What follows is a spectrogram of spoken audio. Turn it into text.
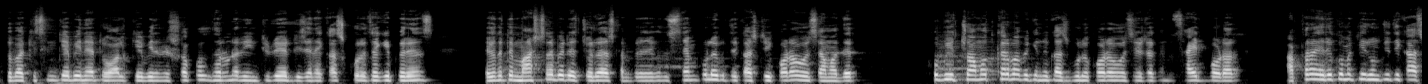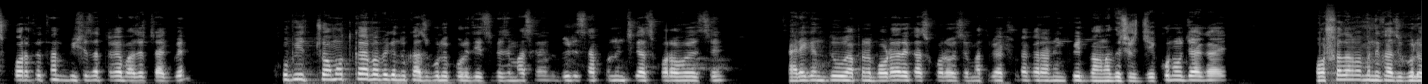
অথবা কিচেন ক্যাবিনেট ওয়াল ক্যাবিনেট সকল ধরনের ইন্টেরিয়র ডিজাইনের কাজ করে থাকি ফ্রেন্ডস এখানে একটা মাস্টার বেডে চলে আসলাম ফ্রেন্ডস কিন্তু স্যাম্পলের ভিতরে কাজটি করা হয়েছে আমাদের। খুবই চমৎকার ভাবে কিন্তু কাজগুলো করা হয়েছে, এটা কিন্তু সাইড বর্ডার আপনারা এরকম একটি রুম যদি কাজ করাতে চান, বিশ হাজার টাকা বাজেট রাখবেন। খুবই চমৎকার ভাবে কিন্তু কাজগুলো করে দিয়েছে। মাঝখানে কিন্তু দুইটি ছাপ্পান্ন ইঞ্চি কাজ করা হয়েছে। সাইডে কিন্তু আপনার বর্ডারে কাজ করা হয়েছে। মাত্র একশো টাকা রানিং ফিট বাংলাদেশের যে কোনো জায়গায়। অসাধারণ ভাবে কিন্তু কাজগুলো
